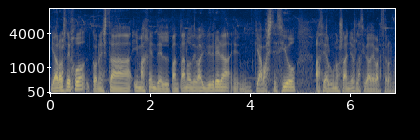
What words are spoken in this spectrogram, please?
Y ahora os dejo con esta imagen del pantano de Vallvidrera que abasteció hace algunos años la ciudad de Barcelona.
